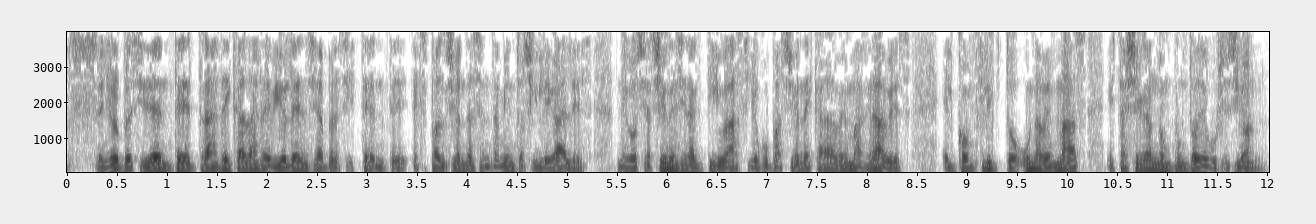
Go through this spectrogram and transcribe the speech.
Señor presidente, tras décadas de violencia persistente, expansión de asentamientos ilegales, negociaciones inactivas y ocupaciones cada vez más graves, el conflicto, una vez más, está llegando a un punto de ebullición.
